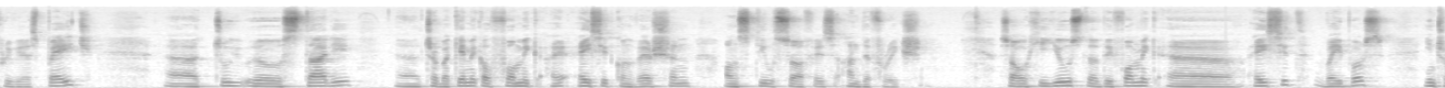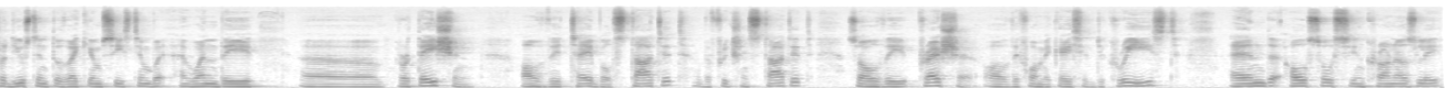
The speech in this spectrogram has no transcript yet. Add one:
previous page uh, to uh, study uh, tribochemical formic acid conversion on steel surface under friction. So he used uh, the formic uh, acid vapors introduced into the vacuum system when the uh, rotation of the table started, the friction started, so the pressure of the formic acid decreased and also synchronously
